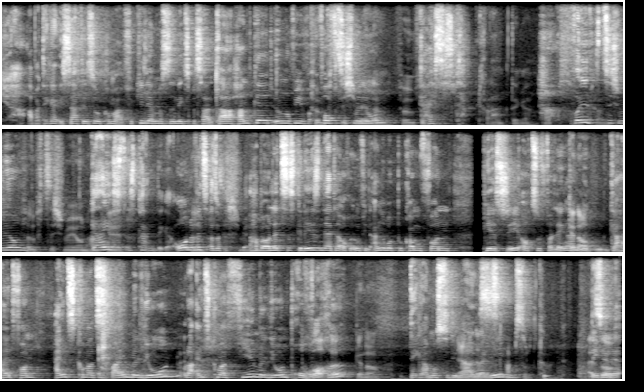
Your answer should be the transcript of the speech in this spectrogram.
ja, aber Digga, ich sag dir so, guck mal, für Kilian müssen sie nichts bezahlen. Klar, Handgeld irgendwie 50, Millionen. Millionen. Fünf- Geisteskrank. Krank, Digga. Absolut 50 krank. Millionen. 50 Millionen Handgeld. Geisteskrank, Digga. Ohne Witz. Also, 50 Millionen. habe auch letztes gelesen, der hat ja auch irgendwie ein Angebot bekommen von PSG auch zu verlängern Genau. mit einem Gehalt von 1,2 Millionen oder 1,4 Millionen pro, Woche. Genau. Digga, musst du dir Ja, mal das ist überlegen. absolut krank. Also, der-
